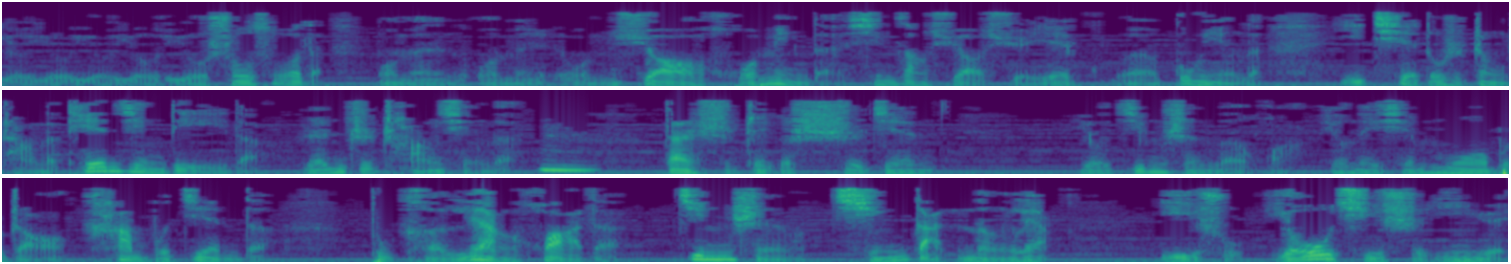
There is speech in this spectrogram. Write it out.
有有有有有收缩的，我们我们我们需要活命的，心脏需要血液呃供应的，一切都是正常的，天经地义的，人之常情的。嗯但是这个世间有精神文化，有那些摸不着、看不见的、不可量化的精神情感能量。艺术，尤其是音乐，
